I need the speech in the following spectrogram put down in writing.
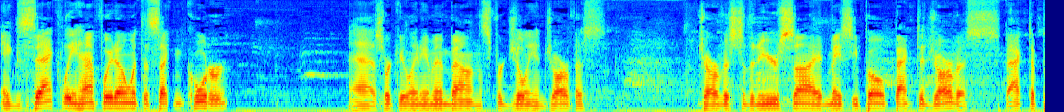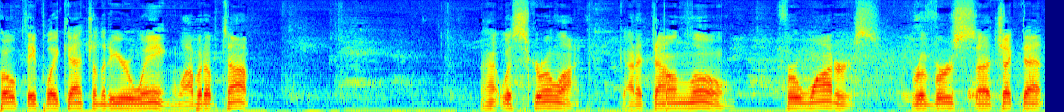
Exactly halfway done with the second quarter Uh, as Herculaneum inbounds for Jillian Jarvis. Jarvis to the near side. Macy Pope back to Jarvis. Back to Pope. They play catch on the near wing. Lob it up top. That was Skurlock. Got it down low for Waters. Reverse uh, check that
